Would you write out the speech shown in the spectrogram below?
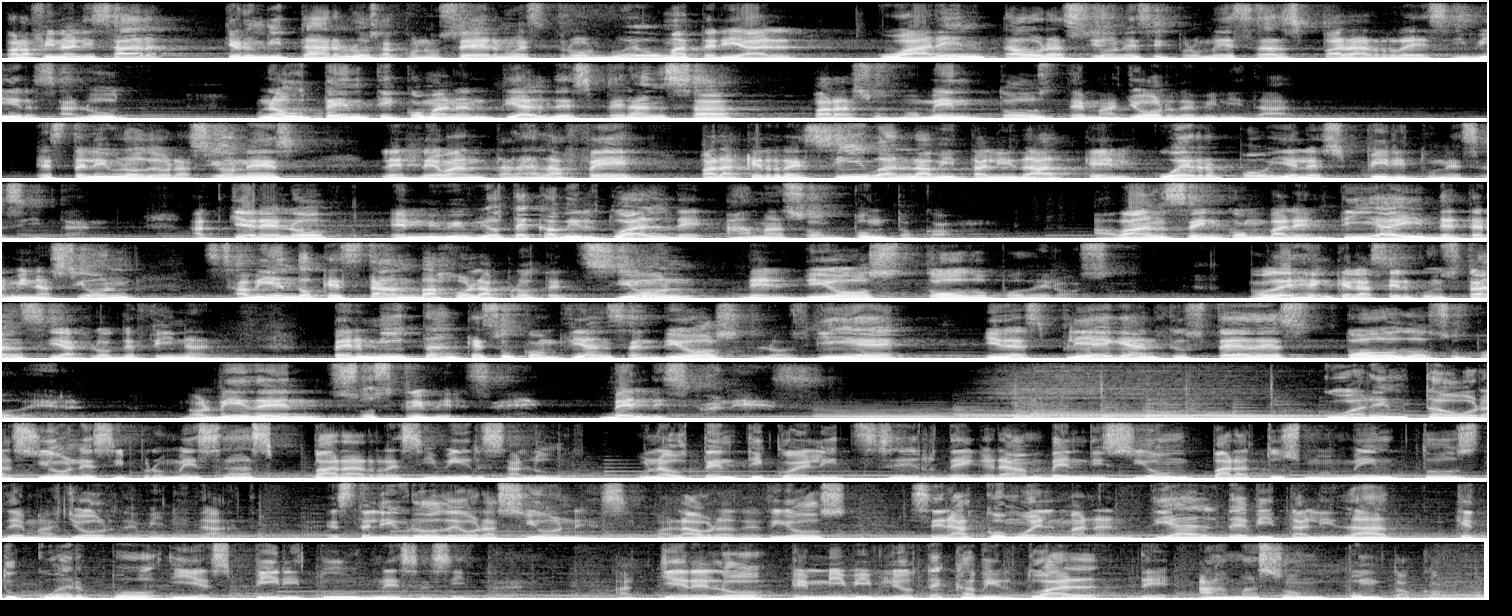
Para finalizar, quiero invitarlos a conocer nuestro nuevo material, 40 oraciones y promesas para recibir salud, un auténtico manantial de esperanza para sus momentos de mayor debilidad. Este libro de oraciones les levantará la fe para que reciban la vitalidad que el cuerpo y el espíritu necesitan. Adquiérelo en mi biblioteca virtual de amazon.com. Avancen con valentía y determinación sabiendo que están bajo la protección del Dios Todopoderoso. No dejen que las circunstancias los definan. Permitan que su confianza en Dios los guíe y despliegue ante ustedes todo su poder. No olviden suscribirse. Bendiciones. 40 oraciones y promesas para recibir salud. Un auténtico elixir de gran bendición para tus momentos de mayor debilidad. Este libro de oraciones y palabra de Dios será como el manantial de vitalidad que tu cuerpo y espíritu necesitan. Adquiérelo en mi biblioteca virtual de amazon.com.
